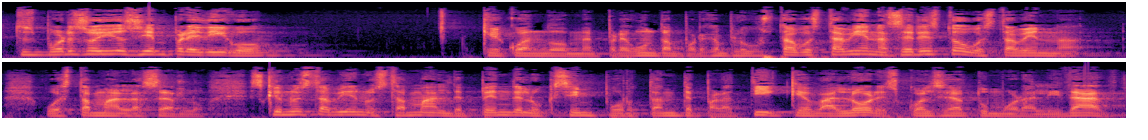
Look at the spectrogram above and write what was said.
Entonces, por eso yo siempre digo que cuando me preguntan, por ejemplo, Gustavo, ¿está bien hacer esto o está bien o está mal hacerlo? Es que no está bien o está mal, depende de lo que sea importante para ti, qué valores, cuál sea tu moralidad,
